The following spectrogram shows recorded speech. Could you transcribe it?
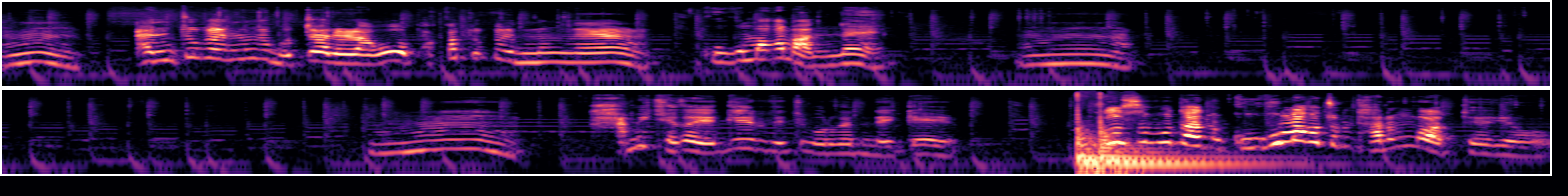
음 안쪽에 있는 게 모짜렐라고 바깥쪽에 있는 게 고구마가 많네 음 음, 감히 제가 얘기해도 될지 모르겠는데 이게 소스보다는 고구마가 좀 다른 것 같아요.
